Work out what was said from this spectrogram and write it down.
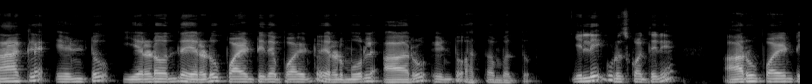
ನಾಲ್ಕಲೆ ಎಂಟು, ಎರಡು ಒಂದಲೇ ಎರಡು ಪಾಯಿಂಟ್ ಇದೆ ಪಾಯಿಂಟು ಎರಡು ಮೂರಲೆ ಆರು ಇಂಟು ಹತ್ತೊಂಬತ್ತು. ಇಲ್ಲಿ ಗುಣಿಸ್ಕೊಳ್ತೀನಿ ಆರು ಪಾಯಿಂಟ್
